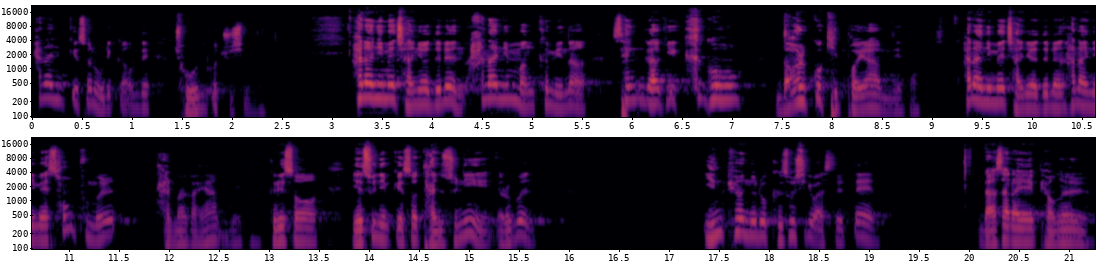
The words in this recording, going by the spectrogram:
하나님께서는 우리 가운데 좋은 것 주십니다. 하나님의 자녀들은 하나님만큼이나 생각이 크고 넓고 깊어야 합니다. 하나님의 자녀들은 하나님의 성품을 닮아가야 합니다. 그래서 예수님께서 단순히 여러분 인편으로 그 소식이 왔을 때 나사라의 병을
